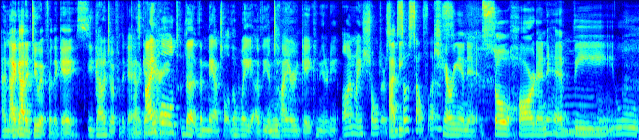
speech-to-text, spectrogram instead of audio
And I got to do it for the gays. You gotta do it for the gays. I hold the the mantle, the weight of the entire gay community on my shoulders. I'm be so selfless. Carrying it so hard and heavy. Ooh.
